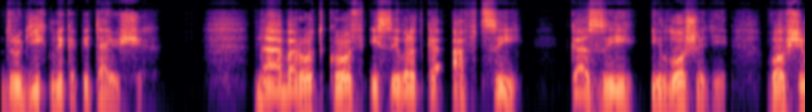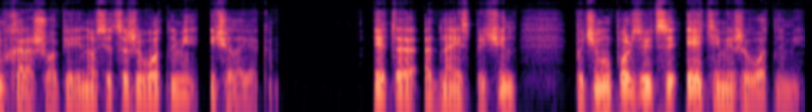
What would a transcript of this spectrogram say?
других млекопитающих. Наоборот, кровь и сыворотка овцы, козы и лошади в общем хорошо переносятся животными и человеком. Это одна из причин, почему пользуются этими животными,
